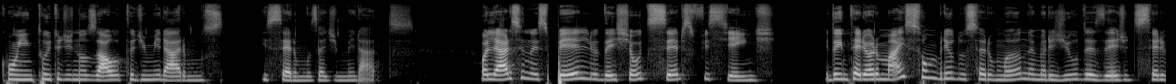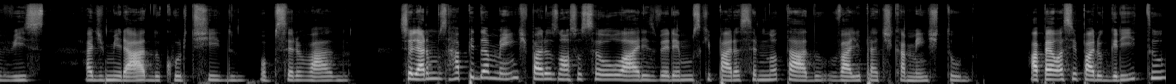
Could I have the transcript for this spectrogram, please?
com o intuito de nos auto-admirarmos e sermos admirados. Olhar-se no espelho deixou de ser suficiente, e do interior mais sombrio do ser humano emergiu o desejo de ser visto, admirado, curtido, observado. Se olharmos rapidamente para os nossos celulares, veremos que para ser notado vale praticamente tudo. Apela-se para o grito,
